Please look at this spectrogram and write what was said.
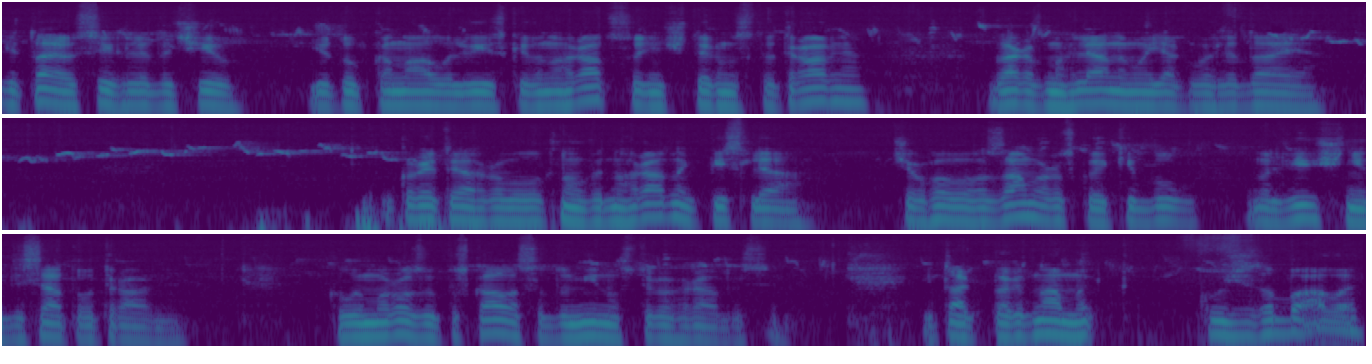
Вітаю всіх глядачів YouTube каналу Львівський виноград. Сьогодні 14 травня. Зараз ми глянемо, як виглядає укритий агроволокном виноградник після чергового заморозку, який був на Львівщині 10 травня, коли мороз випускалося до мінус 3 градусів. І так, перед нами кущ забави.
